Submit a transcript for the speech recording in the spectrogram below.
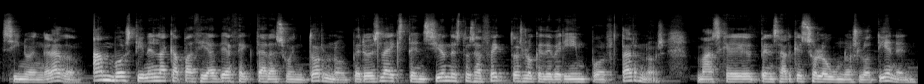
sino en grado. Ambos tienen la capacidad de afectar a su entorno, pero es la extensión de estos afectos lo que debería importarnos, más que pensar que solo unos lo tienen.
